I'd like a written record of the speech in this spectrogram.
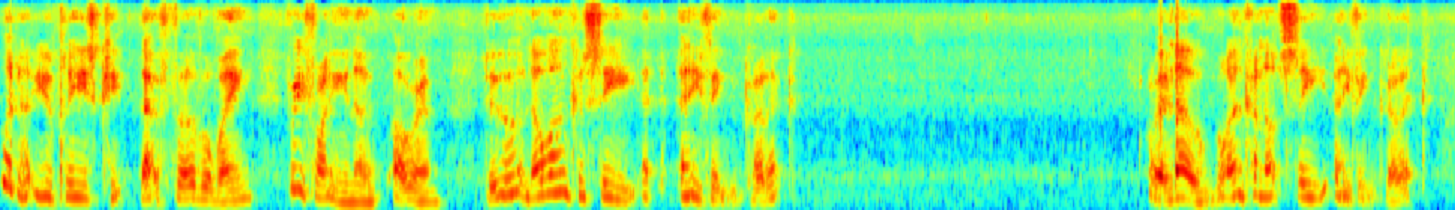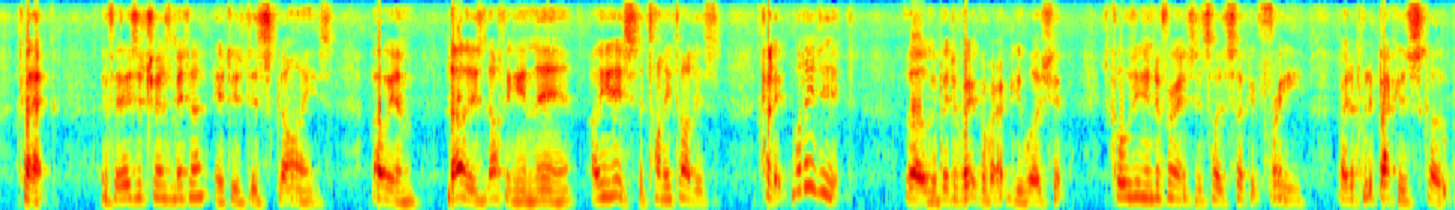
Would you please keep that further away? Very frightening, you know. ORM. Do no one can see anything, Kalik? Oh no, one cannot see anything, Kalik. Kalik, if there is a transmitter, it is disguised. OM, no, there's nothing in there. Only this, the tiny TARDIS. Kalik, what is it? Vogue, a bit of bric-a-brac, you worship. It's causing interference inside circuit three. Better put it back in scope.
